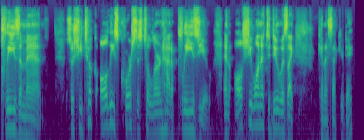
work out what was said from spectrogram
please a man so she took all these courses to learn how to please you. And all she wanted to do was like, can I suck your dick?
